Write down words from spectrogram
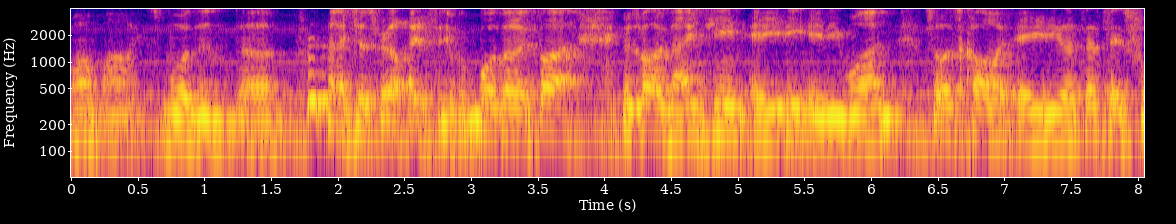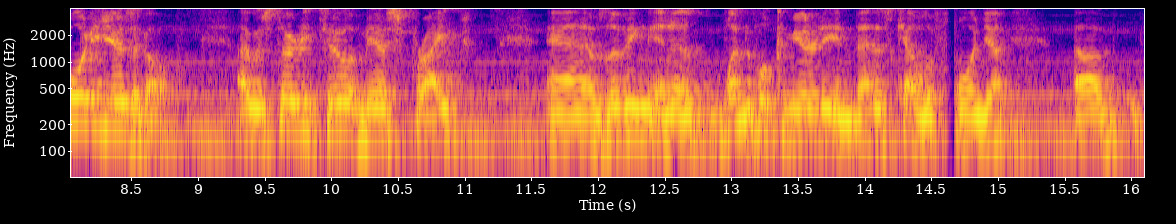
oh my, it's more than, uh, I just realized even more than I thought. It was about 1980, 81. So let's call it 80. Let's say it's 40 years ago. I was 32, a mere sprite, and I was living in a wonderful community in Venice, California. Um,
